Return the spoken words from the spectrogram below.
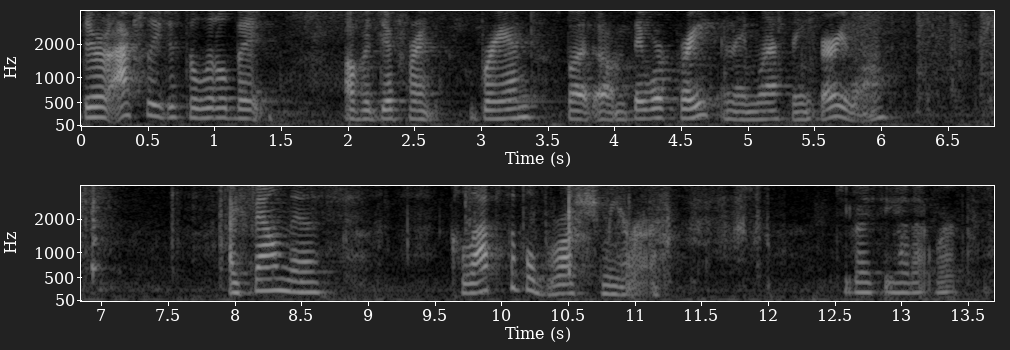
They're actually just a little bit of a different brand, but um, they work great and they're lasting very long. I found this collapsible brush mirror. Do you guys see how that works?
